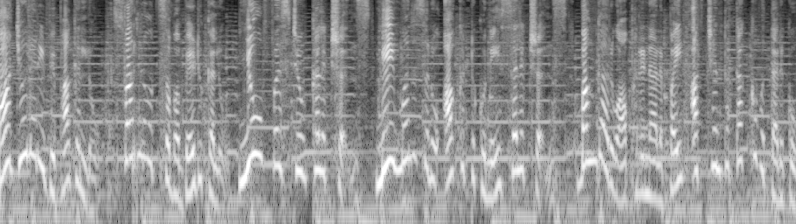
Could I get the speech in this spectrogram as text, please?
మా జ్యువెలరీ విభాగంలో స్వర్ణోత్సవ వేడుకలు న్యూ ఫెస్టివ్ కలెక్షన్స్ మీ మనసును ఆకట్టుకునే సెలెక్షన్స్ బంగారు ఆభరణాలపై అత్యంత తక్కువ ధరకు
